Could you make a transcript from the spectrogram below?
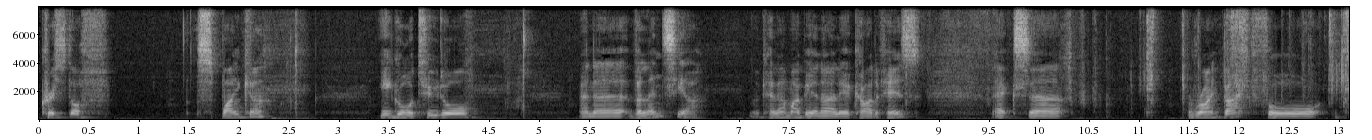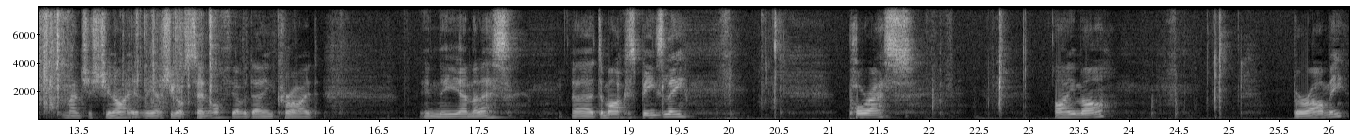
Christoph Spycher, Igor Tudor, and uh, Valencia. Okay, that might be an earlier card of his. Ex uh, right back for Manchester United. And He actually got sent off the other day and cried in the MLS. Uh, DaMarcus Beasley, Porras, Aimar, Barami,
